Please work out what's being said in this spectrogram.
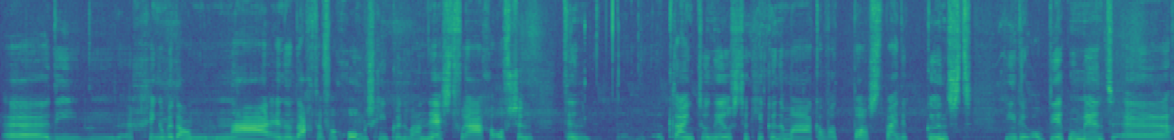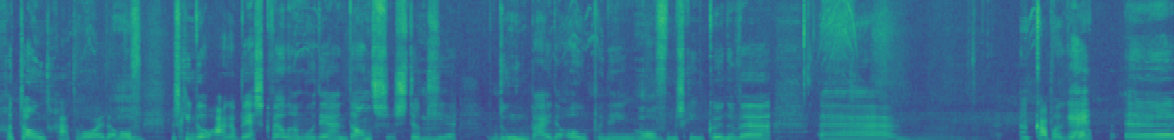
Eh, die, die gingen we dan na en dan dachten van, goh, misschien kunnen we aan Nest vragen of ze een, ten, een klein toneelstukje kunnen maken wat past bij de kunst die er op dit moment eh, getoond gaat worden. Of Mhm. misschien wil Arabesk wel een modern dansstukje doen bij de opening. Mhm. Of misschien kunnen we eh, een cabaret eh,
